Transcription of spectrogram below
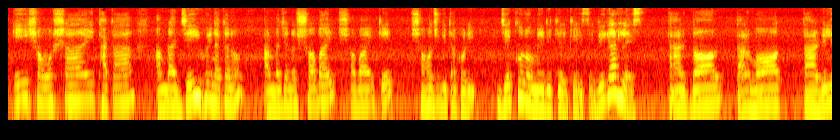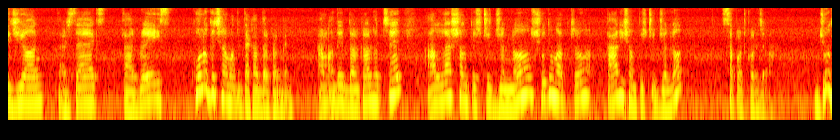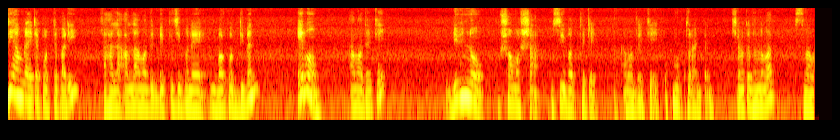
এই সমস্যায় থাকা আমরা যেই হই না কেন, আমরা যেন সবাই, সবাইকে সহযোগিতা করি যে কোনো মেডিকেল কেসে রিগার্ডলেস তার দল, তার মত, তার রিলিজিয়ন তার সেক্স তার রেস কোনো কিছু আমাদের দেখার দরকার নাই। আমাদের দরকার হচ্ছে আল্লাহর সন্তুষ্টির জন্য, শুধুমাত্র তারই সন্তুষ্টির জন্য সাপোর্ট করে যাওয়া। যদি আমরা এটা করতে পারি, তাহলে আল্লাহ আমাদের ব্যক্তি জীবনে বরকত দিবেন এবং আমাদেরকে বিভিন্ন সমস্যা, মুসিবত থেকে আমাদেরকে মুক্ত রাখবেন। সবাইকে ধন্যবাদ। আসসালাম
